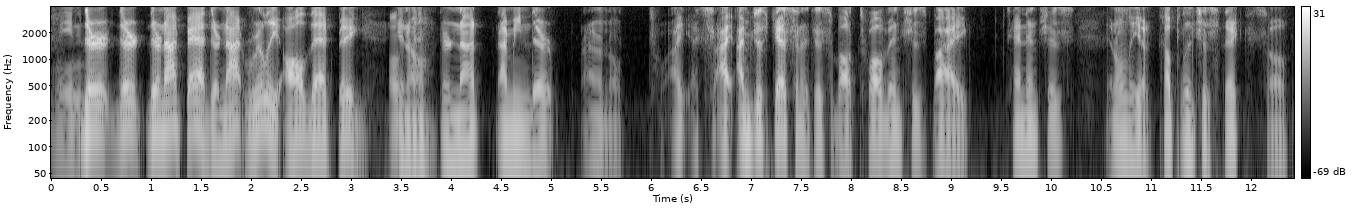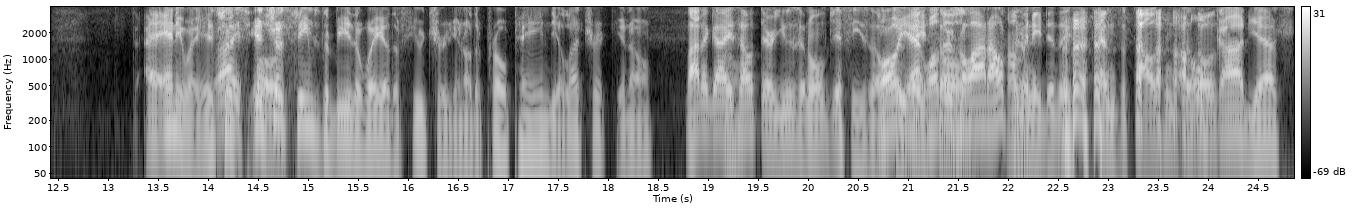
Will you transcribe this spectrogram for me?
I mean, They're they're they're not bad. They're not really all that big. Okay. You know, they're not. I mean, they're I don't know. tw- I, I I'm just guessing at this about 12 inches by 10 inches and only a couple inches thick. So anyway, it's Well, just it just seems to be the way of the future. You know, the propane, the electric. You know. A lot of guys out there using old Jiffies though. Oh yeah, well, there's a lot out there. How many did they? Tens of thousands of oh those. Oh God, yes,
